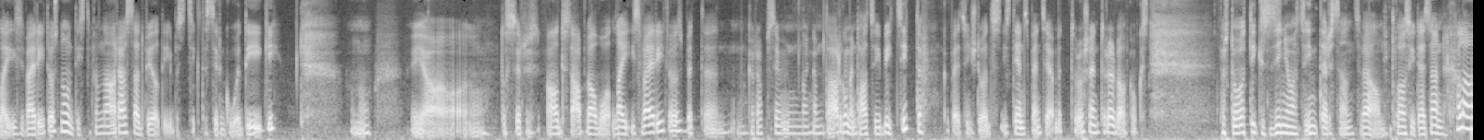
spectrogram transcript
lai izvairītos no disciplinārās atbildības. Cik tas ir godīgi? Nu, Jā, tas ir Aldis tā apgalvo, lai izvairītos, bet uh, Grapsim, laikam, tā argumentācija bija cita, kāpēc viņš dodas izdienas pensijā, bet droši vien tur ir vēl kaut kas par to tiks ziņots interesants vēl. Klausītājs Anna, hello!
